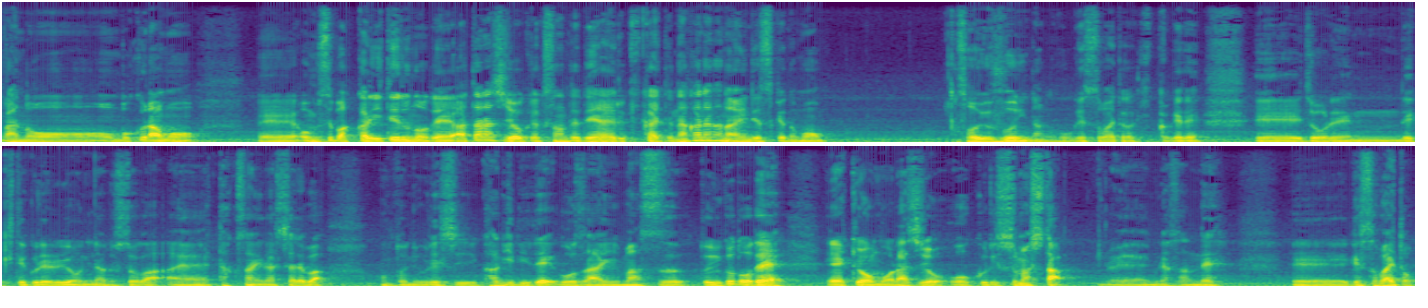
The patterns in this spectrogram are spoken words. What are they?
あのー、僕らも、えー、お店ばっかりいてるので新しいお客さんで出会える機会ってなかなかないんですけどもそういうふうになんかこうゲストバイトがきっかけで、えー、常連で来てくれるようになる人が、えー、たくさんいらっしゃれば本当に嬉しい限りでございます。ということで、えー、今日もラジオをお送りしました、え皆さんね、えゲストバイト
